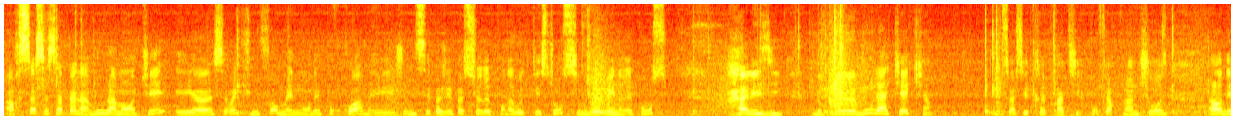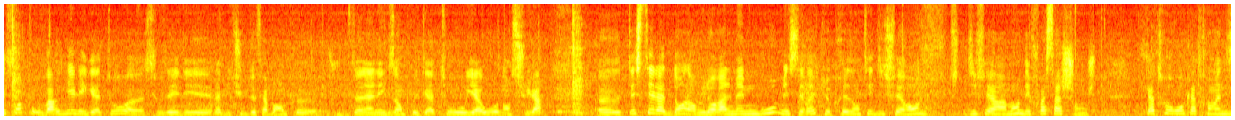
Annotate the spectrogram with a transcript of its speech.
Alors ça, ça s'appelle un moule à manquer. Et euh, c'est vrai qu'une fois, on m'a demandé pourquoi, mais je ne sais pas, je n'ai pas su répondre à votre question. Si vous avez une réponse, allez-y. Donc le moule à cake, ça c'est très pratique pour faire plein de choses. Alors des fois pour varier les gâteaux, euh, si vous avez l'habitude de faire par exemple, je vous donne un exemple, le gâteau au yaourt dans celui-là, euh, testez là-dedans. Alors il aura le même goût, mais c'est vrai que le présenter différemment, des fois ça change. 4,99€.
